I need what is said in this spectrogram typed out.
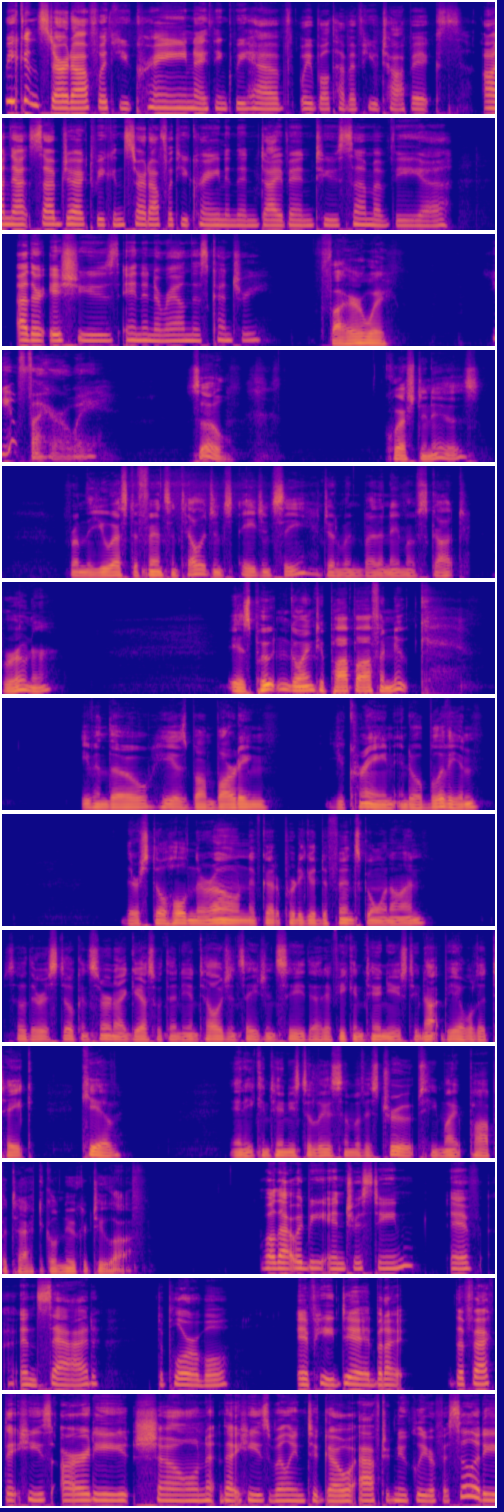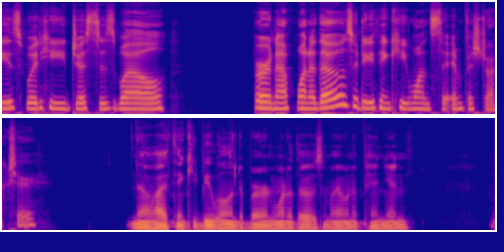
We can start off with Ukraine. I think we have we both have a few topics on that subject. We can start off with Ukraine and then dive into some of the uh, other issues in and around this country. Fire away. You fire away. So, question is from the U.S. Defense Intelligence Agency, a gentleman by the name of Scott Berrier Is Putin going to pop off a nuke? Even though he is bombarding Ukraine into oblivion, they're still holding their own. They've got a pretty good defense going on. So there is still concern, I guess, within the intelligence agency that if he continues to not be able to take Kiev and he continues to lose some of his troops, he might pop a tactical nuke or two off. Well, that would be interesting if and sad, deplorable if he did, but I the fact that he's already shown that he's willing to go after nuclear facilities, would he just as well burn up one of those or do you think he wants the infrastructure? No, I think he'd be willing to burn one of those, in my own opinion.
